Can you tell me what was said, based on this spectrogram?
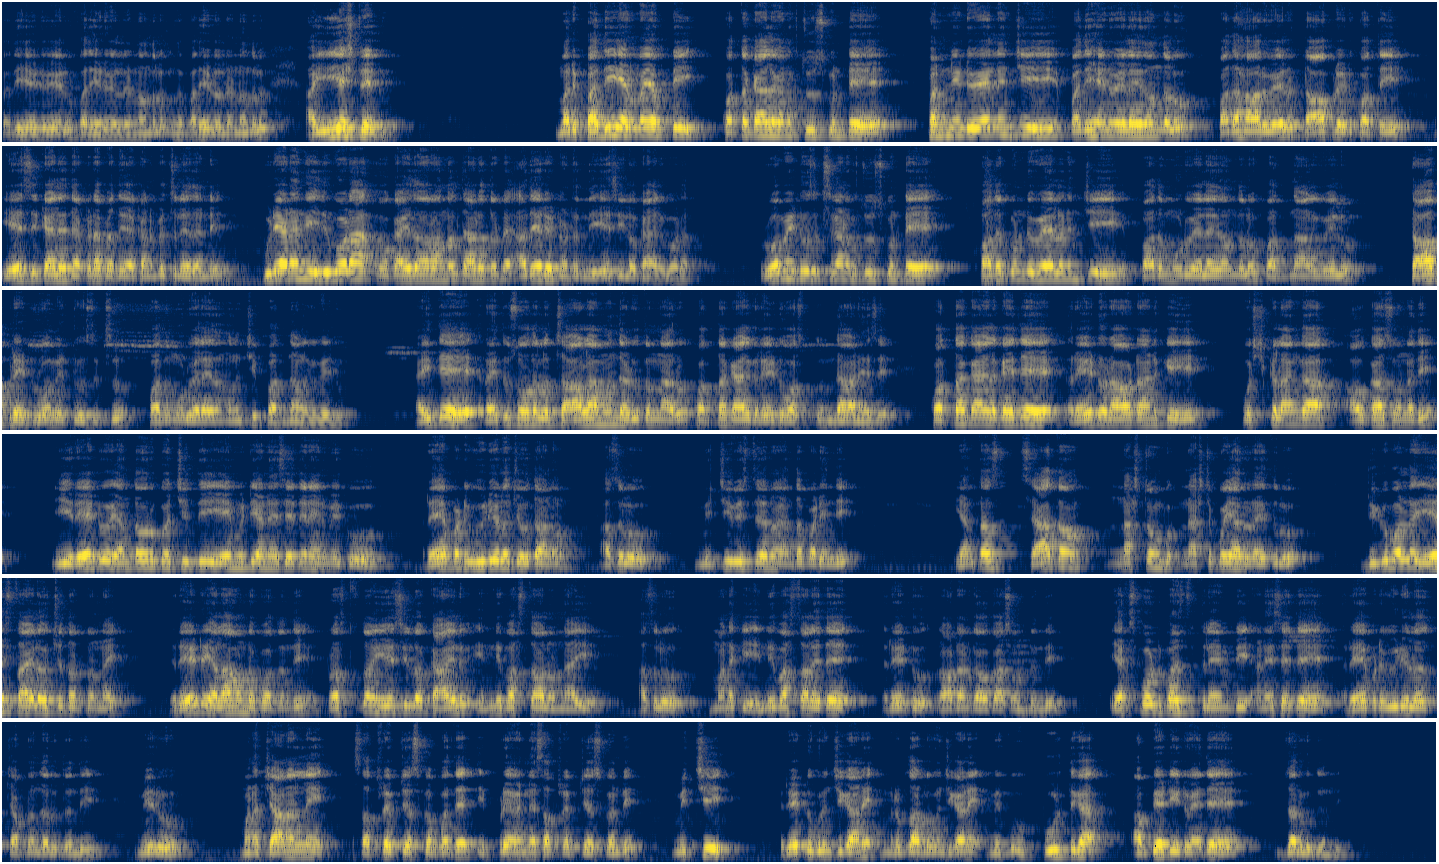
పదిహేడు వేలు పదిహేడు వేల రెండు వందలు ఇంకా పదిహేడు వేల రెండు వందలు హయ్యెస్ట్ రేటు. మరి పది ఎనభై ఒకటి కొత్త కాయలు కనుక చూసుకుంటే పన్నెండు వేల నుంచి పదిహేను వేల ఐదు వందలు పదహారు వేలు టాప్ రేటు కొత్తవి ఏసీ కాయలు అయితే ఎక్కడా పెద్దగా కనిపించలేదండి. కుడి ఎడంగా ఇది కూడా ఒక ఐదు ఆరు వందల తేడాతో అదే రేటు ఉంటుంది ఏసీలో కాయలు కూడా. రోమీ టూ సిక్స్ కనుక చూసుకుంటే పదకొండు వేల నుంచి పదమూడు వేల ఐదు వందలు పద్నాలుగు వేలు. టాప్ రేట్ రోమీ టూ సిక్స్ పదమూడు వేల ఐదు వందల నుంచి పద్నాలుగు వేలు. అయితే రైతు సోదరులు చాలామంది అడుగుతున్నారు కొత్త కాయలకు రేటు వస్తుందా అనేసి. కొత్త కాయలకైతే రేటు రావడానికి పుష్కలంగా అవకాశం ఉన్నది. ఈ రేటు ఎంతవరకు వచ్చింది ఏమిటి అనేసి అయితే నేను మీకు రేపటి వీడియోలో చెబుతాను. అసలు మిర్చి విస్తీర్ణం ఎంత పడింది ఎంత శాతం నష్టం నష్టపోయారు రైతులు? దిగుబడులు ఏ స్థాయిలో వచ్చేటట్టున్నాయి? రేటు ఎలా ఉండబోతుంది? ప్రస్తుతం ఏసీలో కాయలు ఎన్ని బస్తాలు ఉన్నాయి? అసలు మనకి ఎన్ని బస్తాలు అయితే రేటు రావడానికి అవకాశం ఉంటుంది? ఎక్స్పోర్ట్ పరిస్థితులు ఏమిటి అనేసి అయితే రేపటి వీడియోలో చెప్పడం జరుగుతుంది. మీరు మన ఛానల్ని సబ్స్క్రైబ్ చేసుకోకపోతే ఇప్పుడే వెంటనే సబ్స్క్రైబ్ చేసుకోండి. మిర్చి రేట్ల గురించి కానీ మిరపదాట్ల గురించి కానీ మీకు పూర్తిగా అప్డేట్ ఇవ్వడం అయితే జరుగుతుంది.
